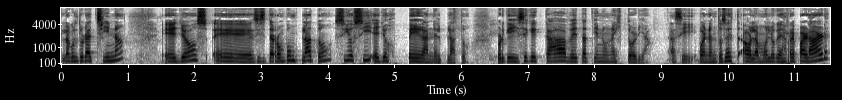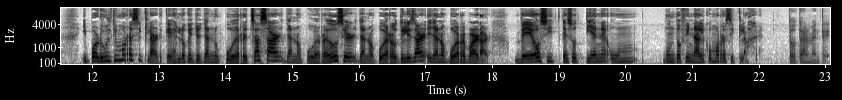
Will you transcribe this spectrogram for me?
la cultura china, ellos, eh, si se te rompe un plato, sí o sí ellos pegan el plato. Porque dice que cada beta tiene una historia. Así. Bueno, entonces hablamos de lo que es reparar y por último reciclar, que es lo que yo ya no pude rechazar, ya no pude reducir, ya no pude reutilizar y ya no pude reparar. Veo si eso tiene un punto final como reciclaje. Totalmente.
